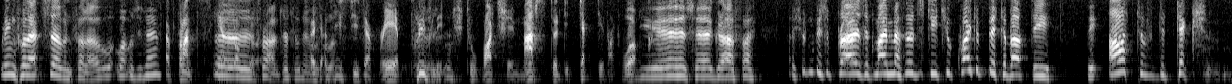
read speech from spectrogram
Ring for that servant fellow. What was his name? Uh, Franz, Herr Uh, Doctor. Franz, that's the name. Uh, this is a rare privilege to watch a master detective at work. Yes, Herr Graf. I, I shouldn't be surprised if my methods teach you quite a bit about the the art of detection.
